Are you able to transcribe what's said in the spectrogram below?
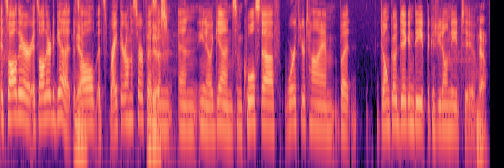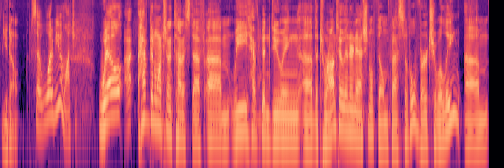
it's all there. It's all there to get. It's Yeah. all. It's right there on the surface. It is. And and you know, again, some cool stuff, worth your time, but don't go digging deep because you don't need to. no, you don't. So, what have you been watching? Well, I have been watching a ton of stuff. Um, we have been doing uh, the Toronto International Film Festival virtually. Um,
